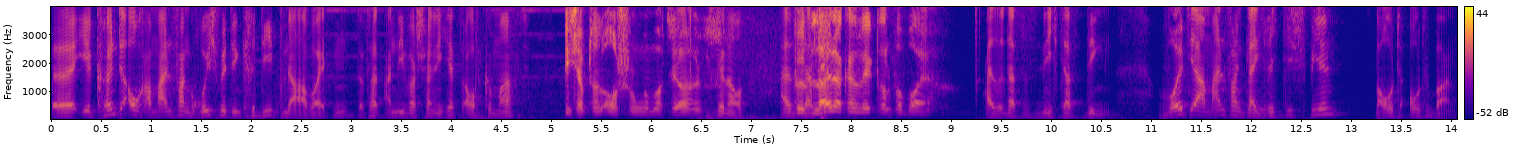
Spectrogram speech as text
Äh, ihr könnt auch am Anfang ruhig mit den Krediten arbeiten. Das hat Andi wahrscheinlich jetzt auch gemacht. Ich habe das auch schon gemacht, ja. Genau. Also Führt leider kein Weg dran vorbei. Also das ist nicht das Ding. Wollt ihr am Anfang gleich richtig spielen? Baut Autobahn.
